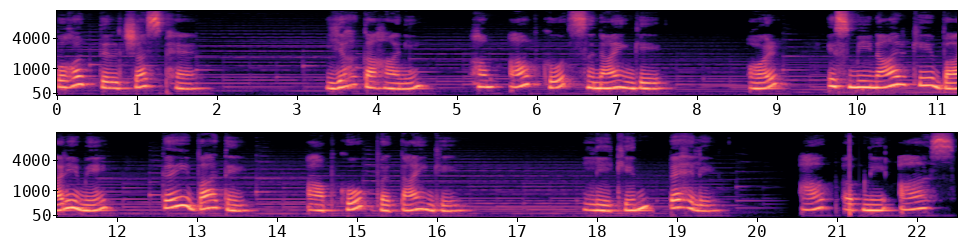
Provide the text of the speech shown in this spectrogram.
बहुत दिलचस्प है। यह कहानी हम आपको सुनाएँगे और इस मीनार के बारे में कई बातें आपको बताएँगे लेकिन पहले आप अपने आस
